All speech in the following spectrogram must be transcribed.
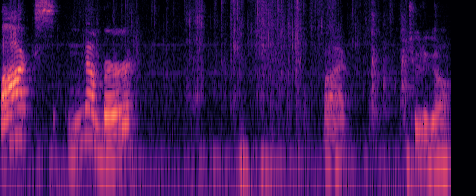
Box number five. Two to go.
